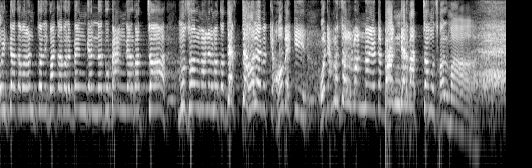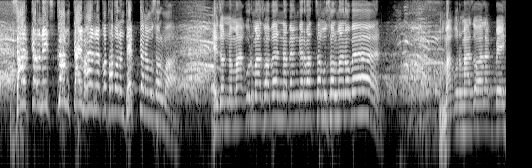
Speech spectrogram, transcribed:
ওইটা যেমন আঞ্চলিক ভাষা বলে, ব্যাঙ্গের নাকু ব্যাঙ্গার বাচ্চা। মুসলমানের মতো দেখতে হলে হবে কি ওইটা মুসলমান নয় ওটা ব্যাঙ্গের বাচ্চা মুসলমান। যার কারণে ইসলাম কায়েম হয় না, কথা বলেন, ঠিক কেন মুসলমান? এই জন্য মাগুর মাছ হবেন না, ব্যাঙ্গের বাচ্চা মুসলমান হবেন। মাগুর মাছ হওয়া লাগবে।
